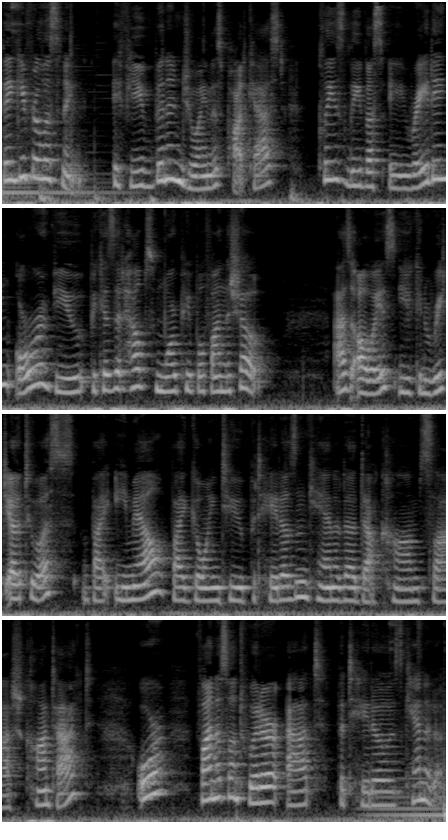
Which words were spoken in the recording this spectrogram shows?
Thank you for listening. If you've been enjoying this podcast, please leave us a rating or review because it helps more people find the show. As always, you can reach out to us by email by going to potatoesincanada.com slash contact or find us on Twitter at potatoescanada.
